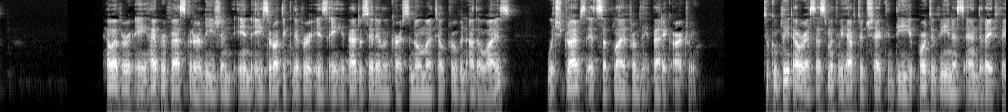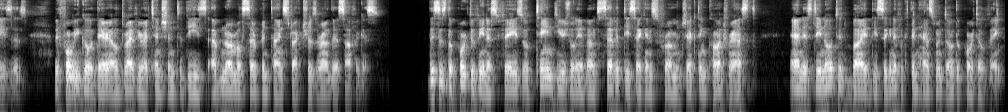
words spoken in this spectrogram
However, a hypervascular lesion in a cirrhotic liver is a hepatocellular carcinoma till proven otherwise, which drives its supply from the hepatic artery. To complete our assessment, we have to check the portovenous and delayed phases. Before we go there, I'll drive your attention to these abnormal serpentine structures around the esophagus. This is the portovenous phase obtained usually about 70 seconds from injecting contrast and is denoted by the significant enhancement of the portal vein.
